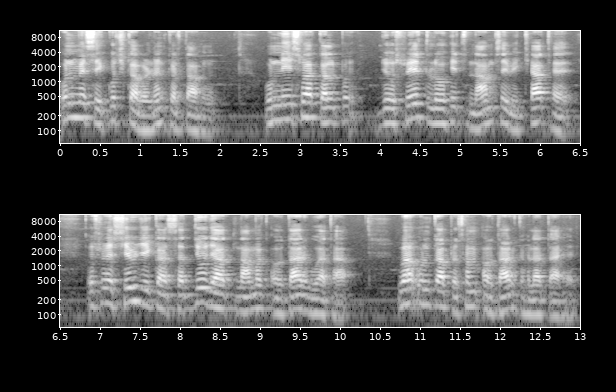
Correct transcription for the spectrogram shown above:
उनमें से कुछ का वर्णन करता हूँ। उन्नीसवा कल्प, जो श्वेत लोहित नाम से विख्यात है, उसमें शिव जी का सद्योजात नामक अवतार हुआ था। वह उनका प्रथम अवतार कहलाता है।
